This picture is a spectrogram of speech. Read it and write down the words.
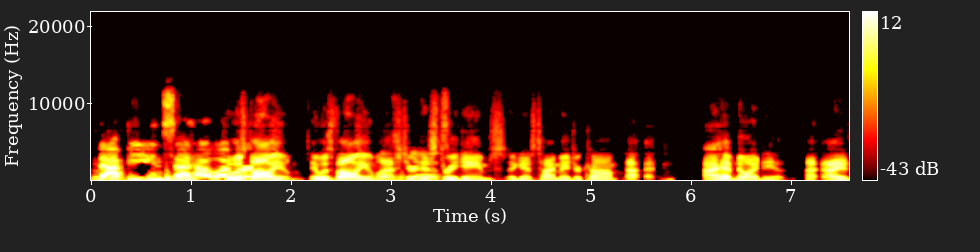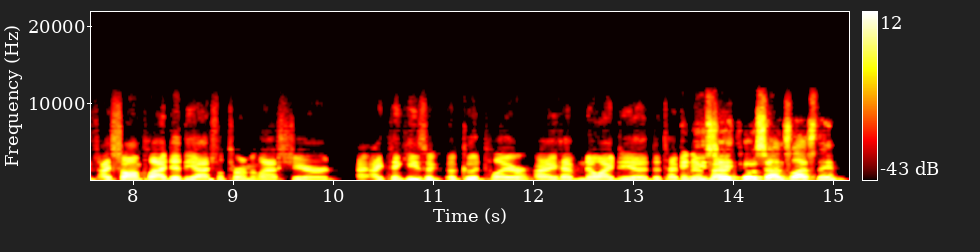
That being said, however, It was volume. It was volume last year in his three games against high major comp. I, I have no idea. I, I, I saw him play. I did the Asheville tournament last year. I, I think he's a, a good player. I have no idea the type Can of Can you say impact. Tosan's last name?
